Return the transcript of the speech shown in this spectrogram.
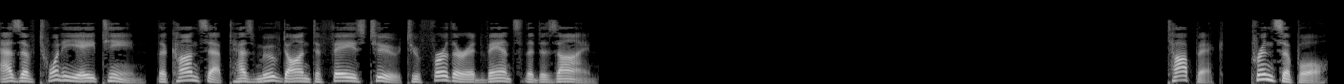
As of 2018, the concept has moved on to Phase 2 to further advance the design. Topic: Principle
